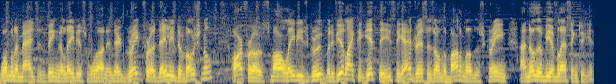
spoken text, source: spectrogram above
Woman Imagines being the latest one. And they're great for a daily devotional or for a small ladies group. But if you'd like to get these, the address is on the bottom of the screen. I know they'll be a blessing to you.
